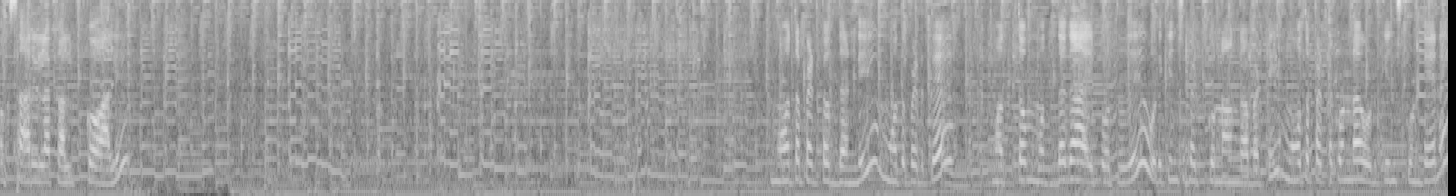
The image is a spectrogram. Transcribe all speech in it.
ఒకసారి ఇలా కలుపుకోవాలి. మూత పెట్టొద్దండి. మూత పెడితే మొత్తం ముద్దగా అయిపోతుంది. ఉడికించి పెట్టుకున్నాం కాబట్టి మూత పెట్టకుండా ఉడికించుకుంటేనే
